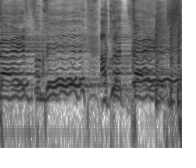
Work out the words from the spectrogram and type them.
day for me, a good day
